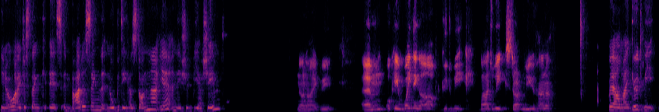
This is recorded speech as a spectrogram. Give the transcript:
You know, I just think it's embarrassing that nobody has done that yet, and they should be ashamed. No, no, I agree. Um, okay, winding it up. Good week, bad week. Starting with you, Hannah. Well, my good week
